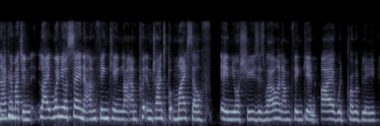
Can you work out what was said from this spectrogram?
Now I can imagine like when you're saying that I'm thinking like I'm putting trying to put myself in your shoes as well and I'm thinking I would probably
